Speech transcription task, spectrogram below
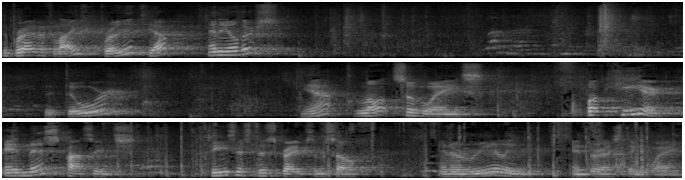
The bread of life. Brilliant. Yep. Any others? The door. Yeah, lots of ways. But here, in this passage, Jesus describes himself in a really interesting way.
